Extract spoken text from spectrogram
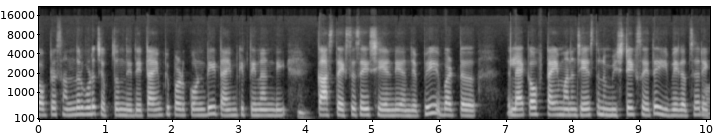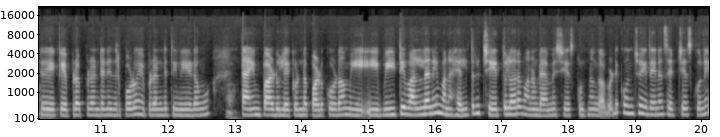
డాక్టర్స్ అందరు కూడా చెప్తుంది ఇది టైంకి పడుకోండి టైంకి తినండి. కాస్త ఎక్సర్సైజ్ చేయండి అని చెప్పి బట్ ల్యాక్ ఆఫ్ టైం మనం చేస్తున్న మిస్టేక్స్ అయితే ఇవే కదా సార్. ఇక ఎప్పుడప్పుడంటే నిద్రపోవడం ఎప్పుడంటే తినేయడము. టైం పాడు లేకుండా పడుకోవడం ఈ వీటి వల్లనే మన హెల్త్ని చేతులారా మనం డ్యామేజ్ చేసుకుంటున్నాం కాబట్టి కొంచెం ఇదైనా సెట్ చేసుకొని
